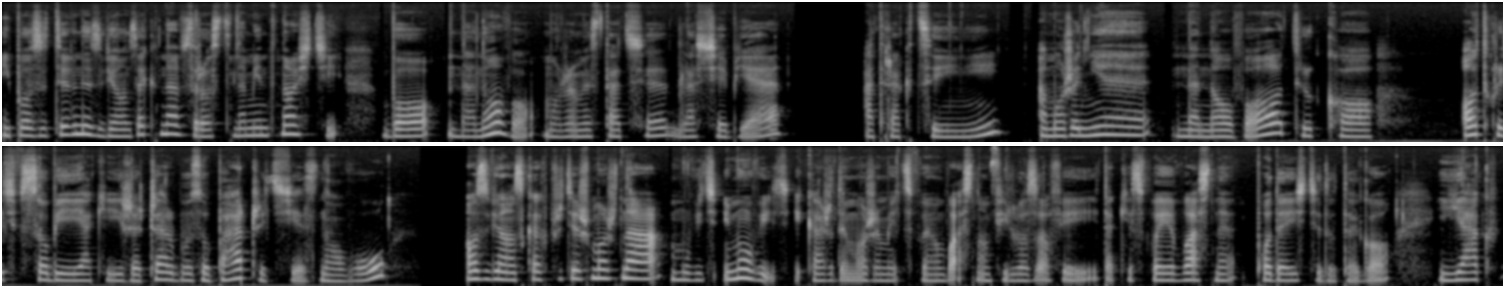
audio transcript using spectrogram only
i pozytywny związek na wzrost namiętności, bo na nowo możemy stać się dla siebie atrakcyjni, a może nie na nowo, tylko odkryć w sobie jakieś rzeczy albo zobaczyć je znowu. O związkach przecież można mówić i mówić, i każdy może mieć swoją własną filozofię i takie swoje własne podejście do tego, jak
